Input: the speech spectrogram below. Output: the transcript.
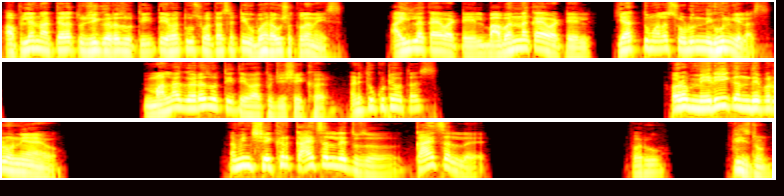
आपल्या नात्याला तुझी गरज होती तेव्हा तू स्वतःसाठी उभा राहू शकला नाहीस. आईला काय वाटेल बाबांना काय वाटेल यात तुम्हाला सोडून निघून गेलास. मला गरज होती तेव्हा तुझी शेखर. आणि तू कुठे होतास? और अब मेरी कंधे पर रोने आए हो. आय मीन शेखर काय चाललंय तुझं? काय चाललंय? परू प्लीज डोंट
